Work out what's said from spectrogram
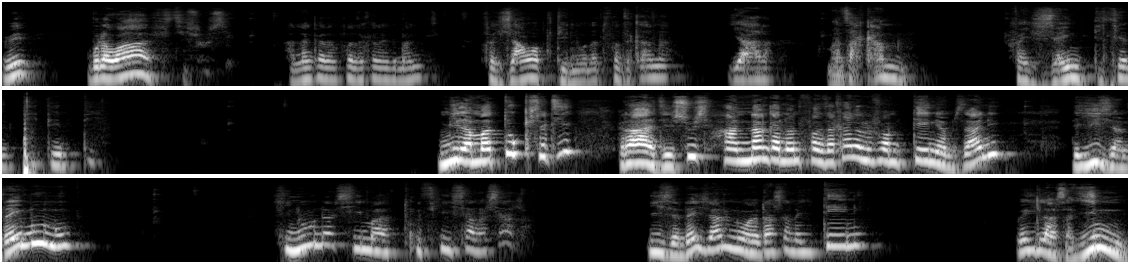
Hoe mbola ho avy Jesosy hanangana ny fanjakan'Andriamanitra fa izaho ampidino anaty fanjakana hiara manjaka aminy. fa izay ny dikan'ity teny ity. Mila matoky satria raha Jesosy hanangana ny fanjakana no efa miteny amin'izany de iza indray moa no hinoana sy mahatonga antsika hisalasala? Iza indray izany no andrasana hiteny hoe hilaza inona?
